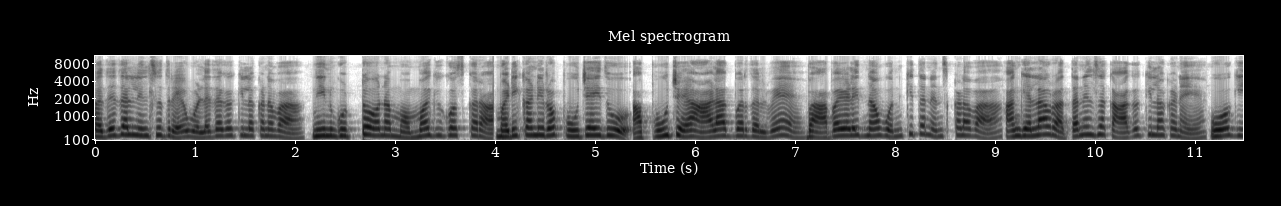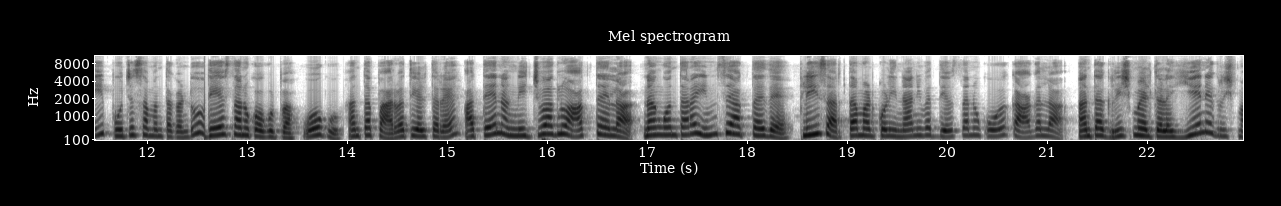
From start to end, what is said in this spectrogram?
ಮಧ್ಯದಲ್ಲಿ ನಿಲ್ಸಿದ್ರೆ ಒಳ್ಳೇದಾಗಕ್ಕಿಲ್ಲ ಕಣವ ನೀನ್ ಗುಟ್ಟು ನಮ್ಮ ಅಮ್ಮಗಿಗೋಸ್ಕರ ಮಡಿಕೊಂಡಿರೋ ಪೂಜೆ ಇದು. ಆ ಪೂಜೆ ಹಾಳಾಗ್ಬಾರ್ದಲ್ವೇ ಬಾಬಾ ಹೇಳಿದ್ ನಾವ್ ಒಂದ್ಕಿತ ನೆನ್ಸ್ಕೊಳವ ಹಂಗೆಲ್ಲ ಅವ್ರ ಹತ್ತ ನಿಲ್ಸಕ್ ಆಗಕ್ಕಿಲ್ಲ ಕಣೆ. ಹೋಗಿ ಪೂಜೆ ಸಾಮಾನ್ ತಗೊಂಡು ದೇವಸ್ಥಾನಕ್ ಹೋಗ್ಬಿಟ್ಪ. ಹೋಗು ಅಂತ ಪಾರ್ವತಿ ಹೇಳ್ತಾರೆ. ಅತ್ತೆ, ನಂಗ್ ನಿಜವಾಗ್ಲೂ ಆಗ್ತಾ ಇಲ್ಲ. ನಂಗ್ ಒಂಥರ ಹಿಂಸೆ ಆಗ್ತಾ ಇದೆ. ಪ್ಲೀಸ್ ಅರ್ಥ ಮಾಡ್ಕೊಳ್ಳಿ, ನಾನ್ ಇವತ್ ದೇವಸ್ಥಾನಕ್ ಹೋಗಕ್ ಆಗಲ್ಲ ಅಂತ ಗ್ರೀಷ್ಮ ಹೇಳ್ತಾಳೆ. ಏನೇ ಗ್ರೀಷ್ಮ,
